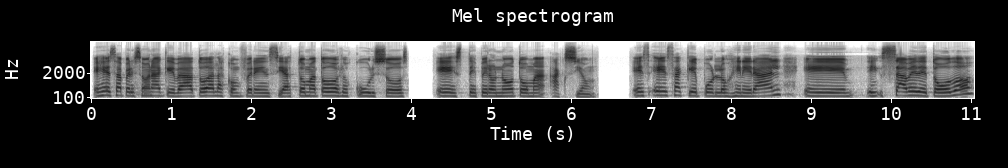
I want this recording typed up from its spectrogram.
Es esa persona que va a todas las conferencias, toma todos los cursos, este, pero no toma acción. Es esa que por lo general eh, eh, sabe de todo,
